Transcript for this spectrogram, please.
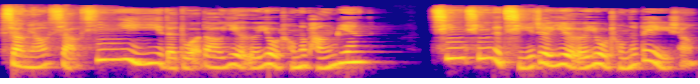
小苗小心翼翼地躲到夜蛾幼虫的旁边，轻轻地骑着夜蛾幼虫的背上，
